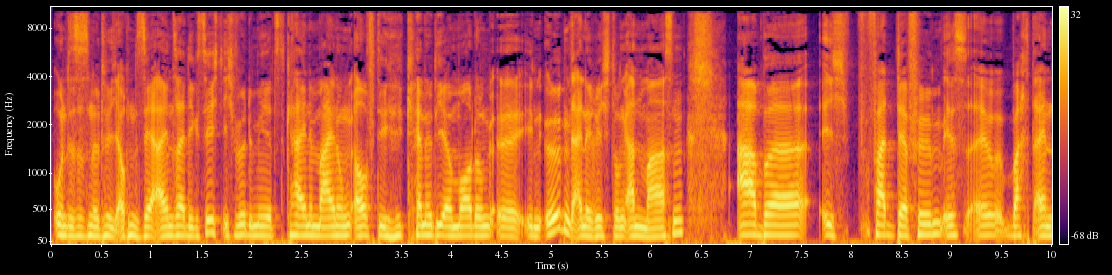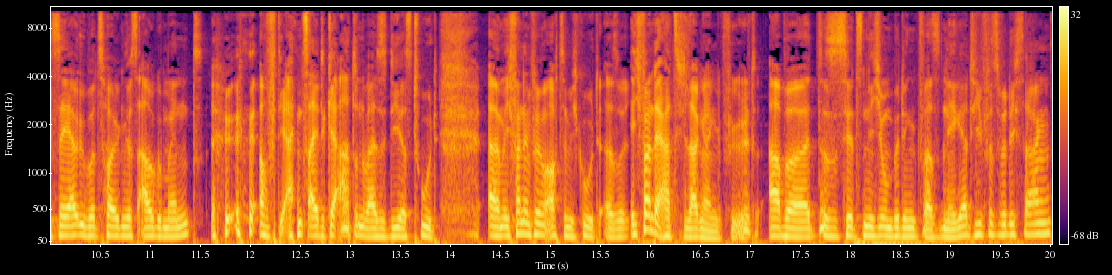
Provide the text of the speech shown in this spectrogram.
Und es ist natürlich auch eine sehr einseitige Sicht. Ich würde mir jetzt keine Meinung auf die Kennedy-Ermordung äh, in irgendeine Richtung anmaßen. Aber ich fand, der Film ist, äh, macht ein sehr überzeugendes Argument auf die einseitige Art und Weise, die er es tut. Ähm, ich fand den Film auch ziemlich gut. Also ich fand, er hat sich lange angefühlt. Aber das ist jetzt nicht unbedingt was Negatives, würde ich sagen.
